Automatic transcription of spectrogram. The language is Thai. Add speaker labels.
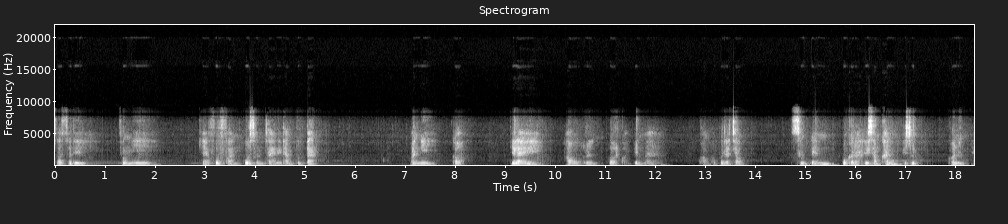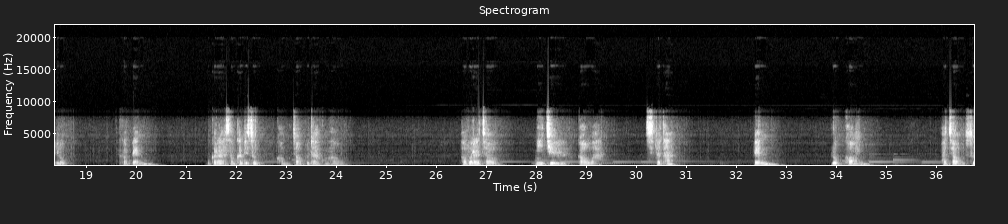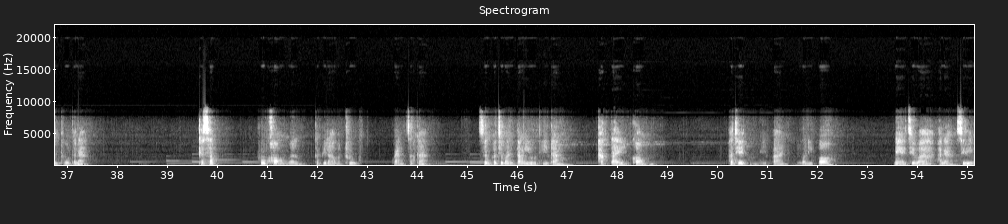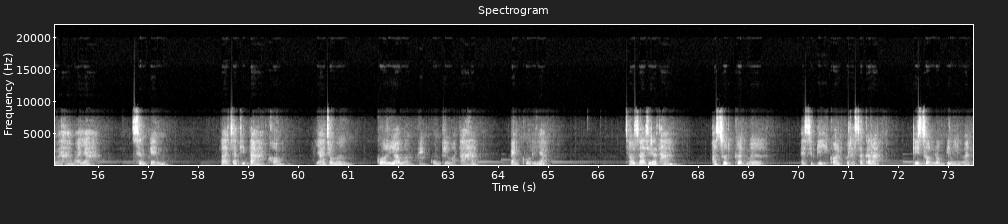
Speaker 1: สัสดี จงมีแก่ผู้ฟังผู้สนใจในธรรมทุกต่างวันนี้ก็ที่ไรเอาเรื่องประความเป็นมาของพระพุทธเจ้า ซึ่งเป็นบุคคลที่สำคัญที่สุดคนหนึ่งในโลกก็เป็นบุคคลสำคัญที่สุดของเจ้าพุทธาของเราพระพุทธเจ้ามีชื่อเก่าว่า สิทธัตถะเป็นลูกของพระเจ้าสุโธทนะกษัตริย์ผู้ครองเมืองกปิลาวัตถุแคว้นสักกะซึ่งปัจจุบันตั้งอยู่ที่ทางภาคใต้ของประเทศเนปาลหรือว่านิปอแม่ชื่อว่าพระนางสิริมหามายา ซึ่งเป็นราชธิตาของ พญาเจ้าเมืองโกริยาวงศ์แห่งกรุงเทวตาหะแห่งโกริยาเจ้าสาชิรธาพระสุดเกิดเมื่อ80ปีก่อนพุทธศักราชที่สวนลมพินีวัน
